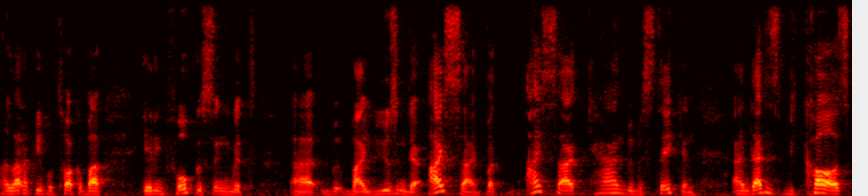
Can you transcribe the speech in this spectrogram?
A lot of people talk about getting focusing with uh, by using their eyesight, but eyesight can be mistaken. And that is because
